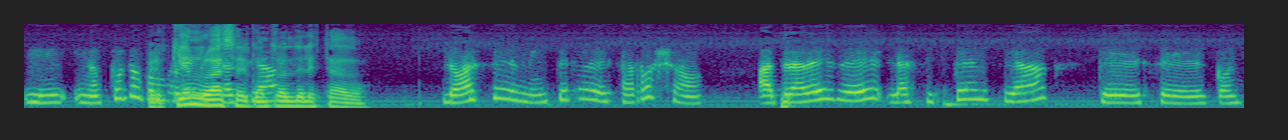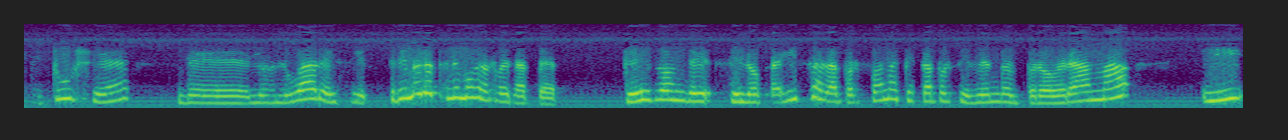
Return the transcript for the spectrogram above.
y, nosotros como ¿Pero quién lo hace el control del Estado? Lo hace el Ministerio de Desarrollo a través de la asistencia que se constituye de los lugares. primero tenemos el RENAPER, que es donde se localiza la persona que está percibiendo el programa y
